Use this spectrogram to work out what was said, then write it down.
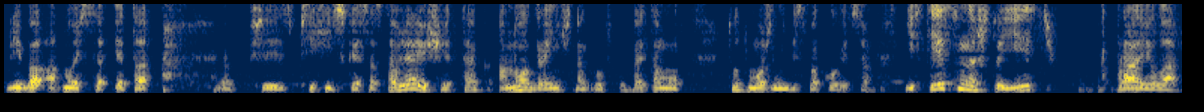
либо относится это психическая составляющая, так, оно ограничит нагрузку. Поэтому тут можно не беспокоиться. Естественно, что есть правила.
